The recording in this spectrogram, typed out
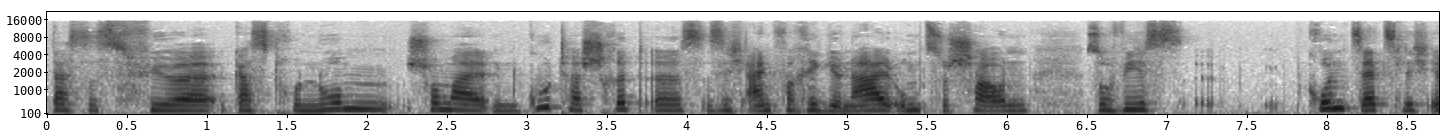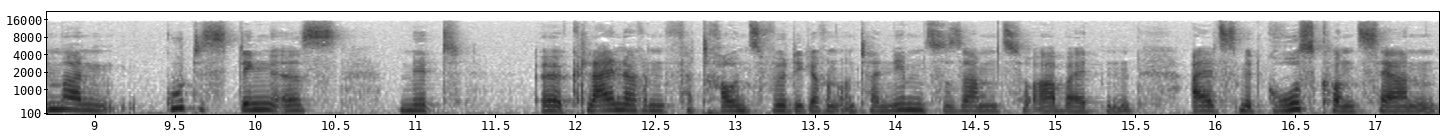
dass es für Gastronomen schon mal ein guter Schritt ist, sich einfach regional umzuschauen, so wie es grundsätzlich immer ein gutes Ding ist, mit äh, kleineren, vertrauenswürdigeren Unternehmen zusammenzuarbeiten, als mit Großkonzernen,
